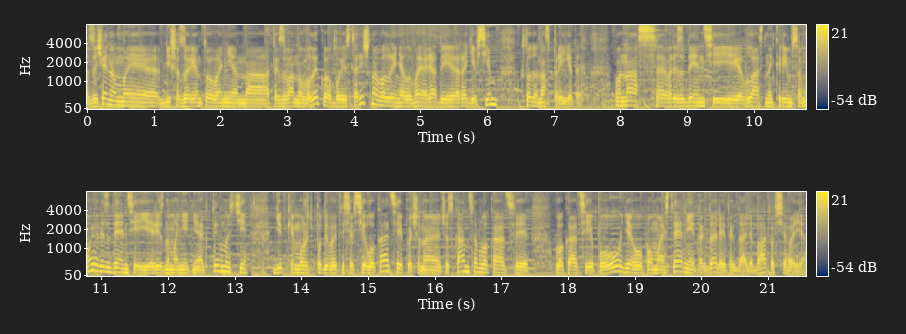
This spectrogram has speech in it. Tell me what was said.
Звичайно, ми більше зорієнтовані на так звану велику або історичну Волинь, але ми раді, раді всім, хто до нас приїде. У нас в резиденції, власне, крім самої резиденції, є різноманітні активності. Дітки можуть подивитися всі локації, починаючи з канцен локації, локації по одягу, по майстерні і так далі. І так далі. Багато всього є.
